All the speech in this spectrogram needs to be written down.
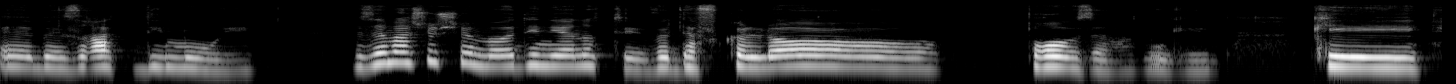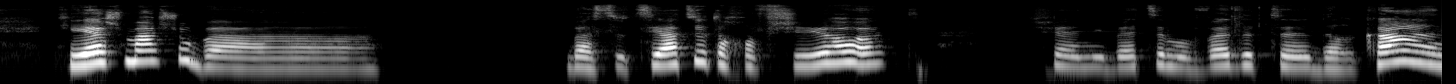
אה, בעזרת דימוי. וזה משהו שמאוד עניין אותי, ודווקא לא פרוזה נגיד. כי, כי יש משהו ב, באסוציאציות החופשיות שאני בעצם עובדת אה, דרכן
